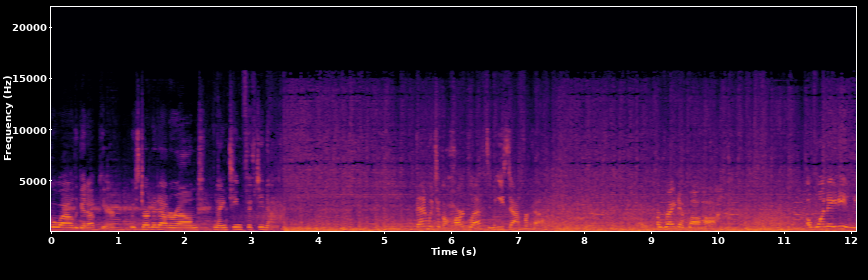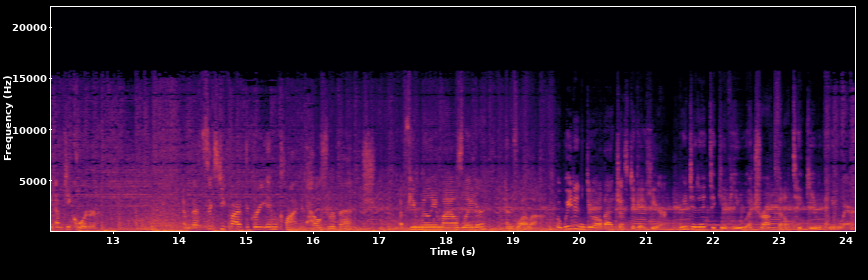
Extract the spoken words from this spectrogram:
a while to get up here. We started out around 1959. Then we took a hard left in East Africa. A right at Baja. A 180 in the empty quarter. And that 65 degree incline at Hell's Revenge. A few million miles later, and voila. But we didn't do all that just to get here. We did it to give you a truck that'll take you anywhere.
